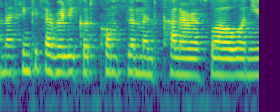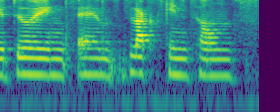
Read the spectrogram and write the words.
and I think it's a really good complement color as well when you're doing um, black skin tones.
